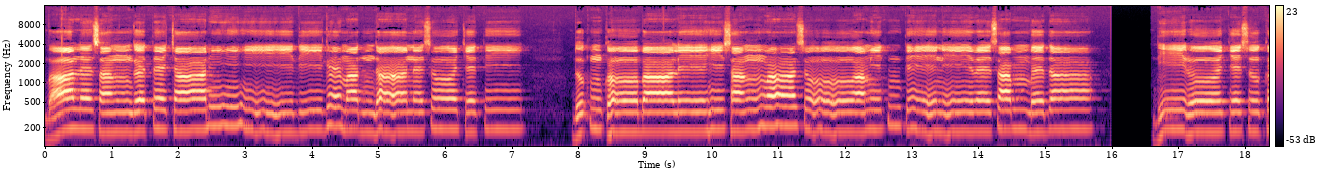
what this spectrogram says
බාල සංගතචාරී දීගමන්ධාන සෝචති දුක්කෝ බාලෙහි සංවාසෝ අමිත්තේනේව සම්බදා ධීරෝච සුඛ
